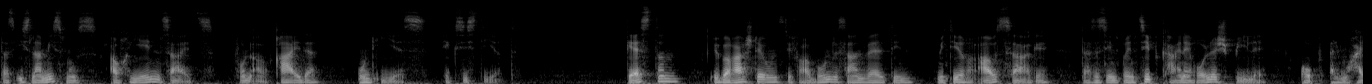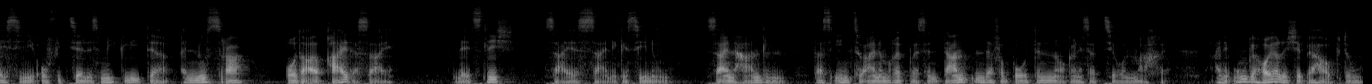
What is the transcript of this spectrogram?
dass Islamismus auch jenseits von Al-Qaida und IS existiert. Gestern überraschte uns die Frau Bundesanwältin mit ihrer Aussage, dass es im Prinzip keine Rolle spiele, ob Al-Muhaisini offizielles Mitglied der Al-Nusra oder Al-Qaida sei. Letztlich sei es seine Gesinnung, sein Handeln, das ihn zu einem Repräsentanten der verbotenen Organisation mache. Eine ungeheuerliche Behauptung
